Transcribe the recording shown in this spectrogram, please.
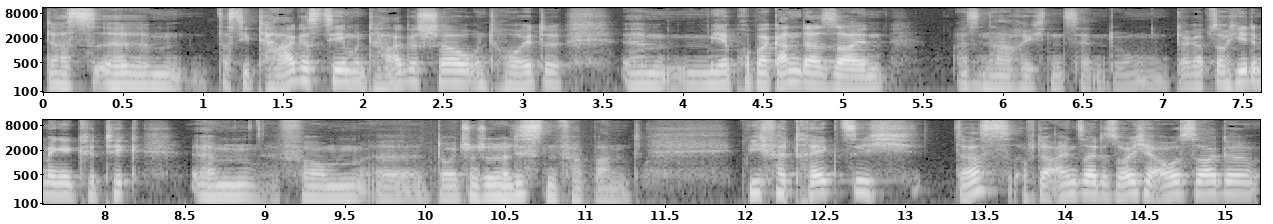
dass, ähm, dass die Tagesthemen und Tagesschau und heute ähm, mehr Propaganda seien als Nachrichtensendungen. Da gab es auch jede Menge Kritik ähm, vom äh, Deutschen Journalistenverband. Wie verträgt sich das, auf der einen Seite solche Aussage,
